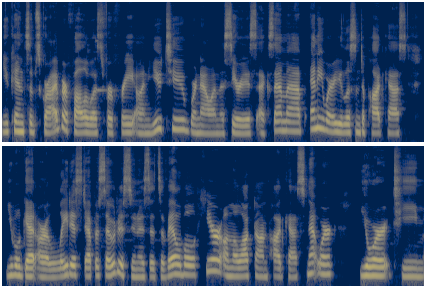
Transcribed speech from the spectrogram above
You can subscribe or follow us for free on YouTube. We're now on the Sirius XM app. Anywhere you listen to podcasts, you will get our latest episode as soon as it's available here on the Locked On Podcast Network, your team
